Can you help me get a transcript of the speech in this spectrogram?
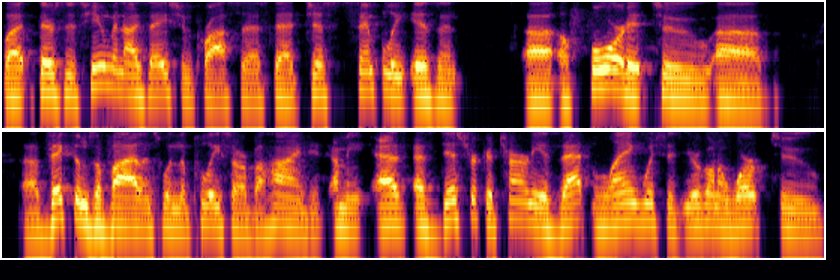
But there's this humanization process that just simply isn't uh, afforded to uh, uh victims of violence when the police are behind it. I mean, as as district attorney, is that language that you're going to work to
